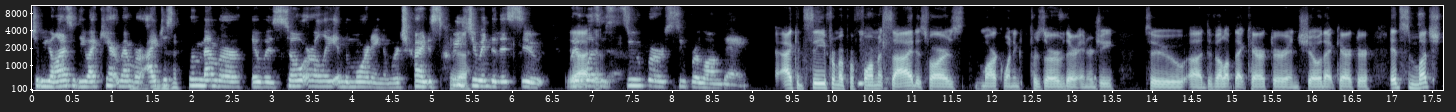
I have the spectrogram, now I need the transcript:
To be honest with you, I can't remember. I just remember it was so early in the morning and we're trying to squeeze yeah. you into this suit. But yeah, it was it, a super, super long day. I could see from a performance side, as far as Mark wanting to preserve their energy, to uh, develop that character and show that character. It's much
